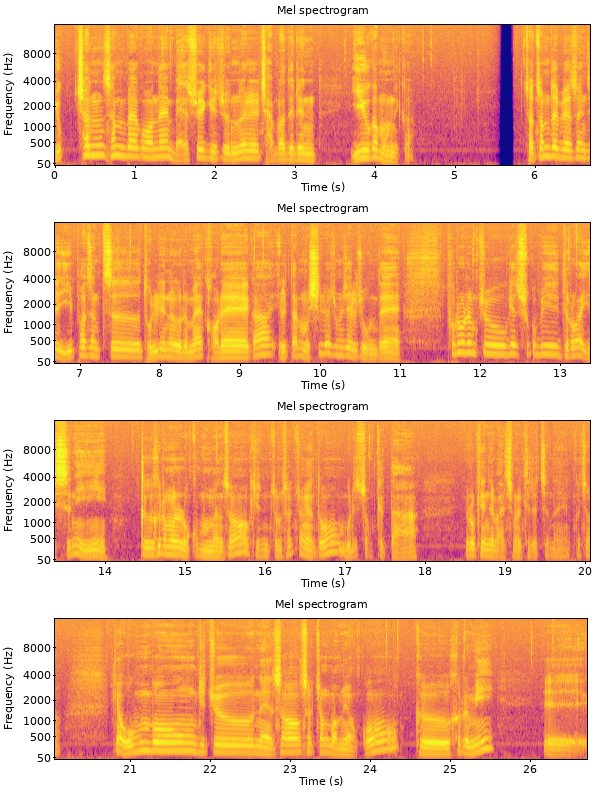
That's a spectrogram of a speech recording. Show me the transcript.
6,300원의 매수의 기준을 잡아드린 이유가 뭡니까? 저점 대비해서 이제 2% 돌리는 흐름에 거래가 일단 뭐 실려주면 제일 좋은데 프로그램 쪽에 수급이 들어와 있으니 그 흐름을 놓고 보면서 기준 좀 설정해도 무리수 없겠다. 이렇게 이제 말씀을 드렸잖아요. 그죠? 그러니까 5분봉 기준에서 설정 범위였고 그 흐름이 예,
